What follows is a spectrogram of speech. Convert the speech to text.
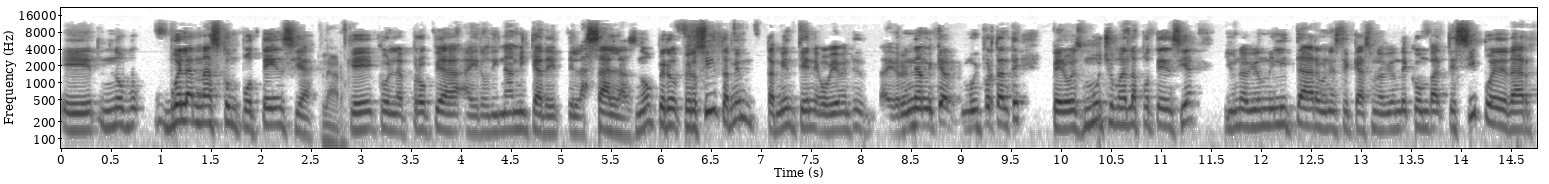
eh, no vuela más con potencia que con la propia aerodinámica de, las alas, ¿no? Pero, pero sí, también, también tiene, obviamente, aerodinámica muy importante, pero es mucho más la potencia y un avión militar, o en este caso un avión de combate, sí puede dar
